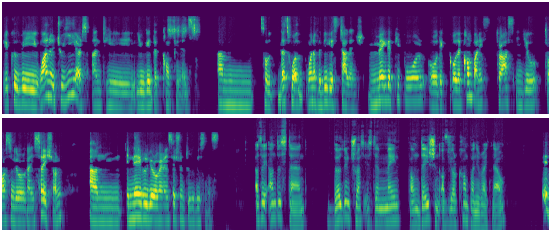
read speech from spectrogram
It could be one or two years until you get that confidence. Um, so that's one, one of the biggest challenge. Make the people or the, or the companies trust in you, trust in your organization and enable your organization to do business. As I understand, building trust is the main foundation of your company right now. It,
